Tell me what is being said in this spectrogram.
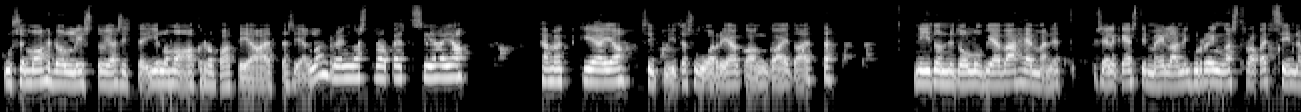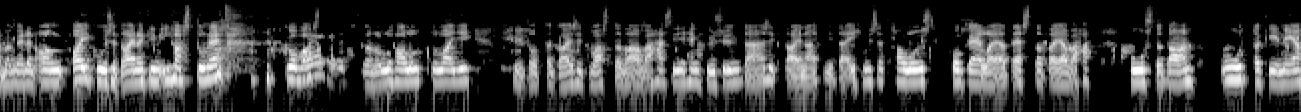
kun se mahdollistuu, ja sitten ilma-akrobatiaa, että siellä on rengastrapetsia ja hämökkiä ja sitten niitä suoria kankaita, että niitä on nyt ollut vielä vähemmän, että selkeästi meillä on niin rengastrapet siinä, nämä meidän aikuiset ainakin ihastuneet kovasti, että se on ollut haluttu laji, niin totta kai sitten vastataan vähän siihen kysyntään sitten aina, että mitä ihmiset haluaisi kokeilla ja testata ja vähän puustataan uuttakin. Ja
